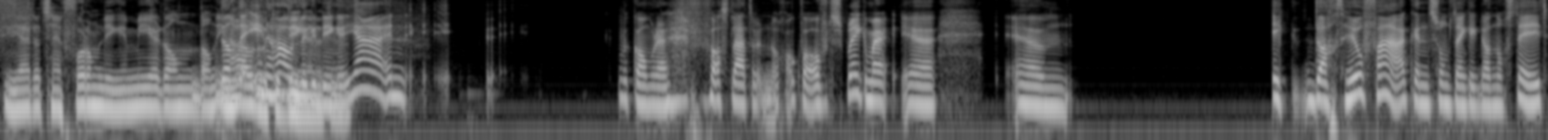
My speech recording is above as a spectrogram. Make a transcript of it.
ja, dat zijn vormdingen meer dan, dan dan inhoudelijke, de inhoudelijke dingen. dingen. Ja, en eh, we komen daar vast later nog ook wel over te spreken. Maar eh, ehm, ik dacht heel vaak, en soms denk ik dat nog steeds.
